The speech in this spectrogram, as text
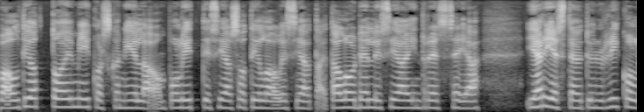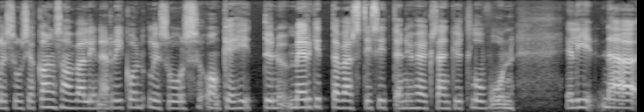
valtiot toimii, koska niillä on poliittisia, sotilaallisia tai taloudellisia intressejä järjestäytynyt rikollisuus ja kansainvälinen rikollisuus on kehittynyt merkittävästi sitten 90-luvun. Eli nämä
